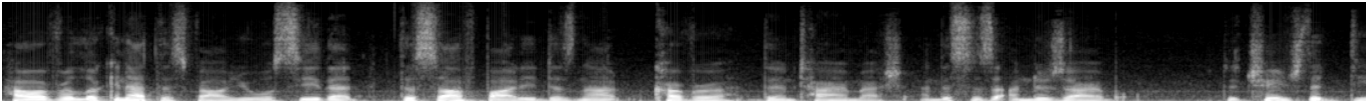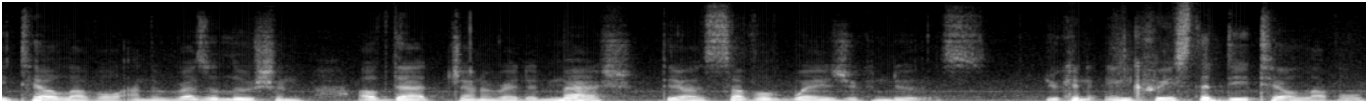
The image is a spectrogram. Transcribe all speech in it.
However, looking at this value, we'll see that the soft body does not cover the entire mesh, and this is undesirable. To change the detail level and the resolution of that generated mesh, there are several ways you can do this. You can increase the detail level,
